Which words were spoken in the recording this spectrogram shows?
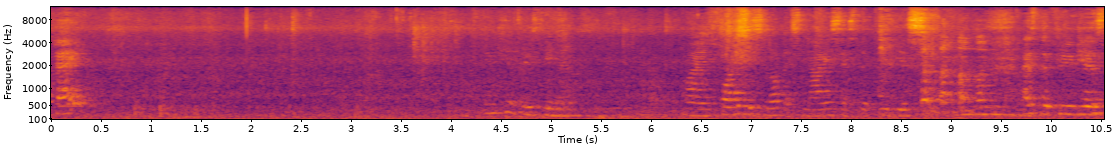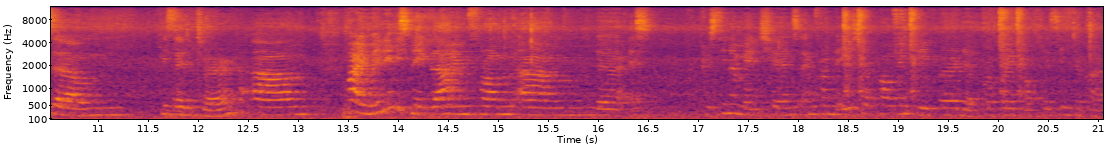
Okay? Thank you, Christina. My voice is not as nice as the previous as the previous um, presenter. Um, hi, my name is Negla. I'm from um, the, as Christina mentions, I'm from the Asia Pulp and Paper, the corporate office in Jakarta.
